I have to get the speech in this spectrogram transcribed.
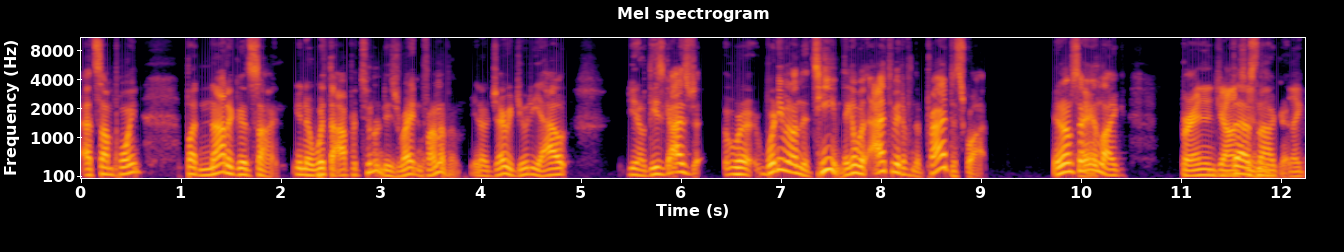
at some point, but not a good sign. You know, with the opportunities right in front of him. You know, Jerry Jeudy out. You know, these guys were weren't even on the team. They got activated from the practice squad. You know what I'm saying? Like Brandon Johnson. That's not good. Like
